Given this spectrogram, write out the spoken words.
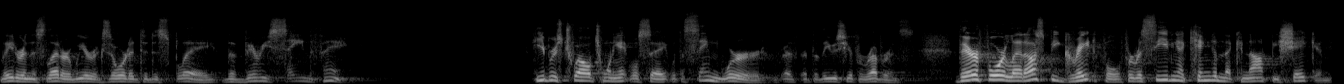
Later in this letter, we are exhorted to display the very same thing Hebrews 12, 28 will say, with the same word that they use here for reverence, Therefore, let us be grateful for receiving a kingdom that cannot be shaken,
